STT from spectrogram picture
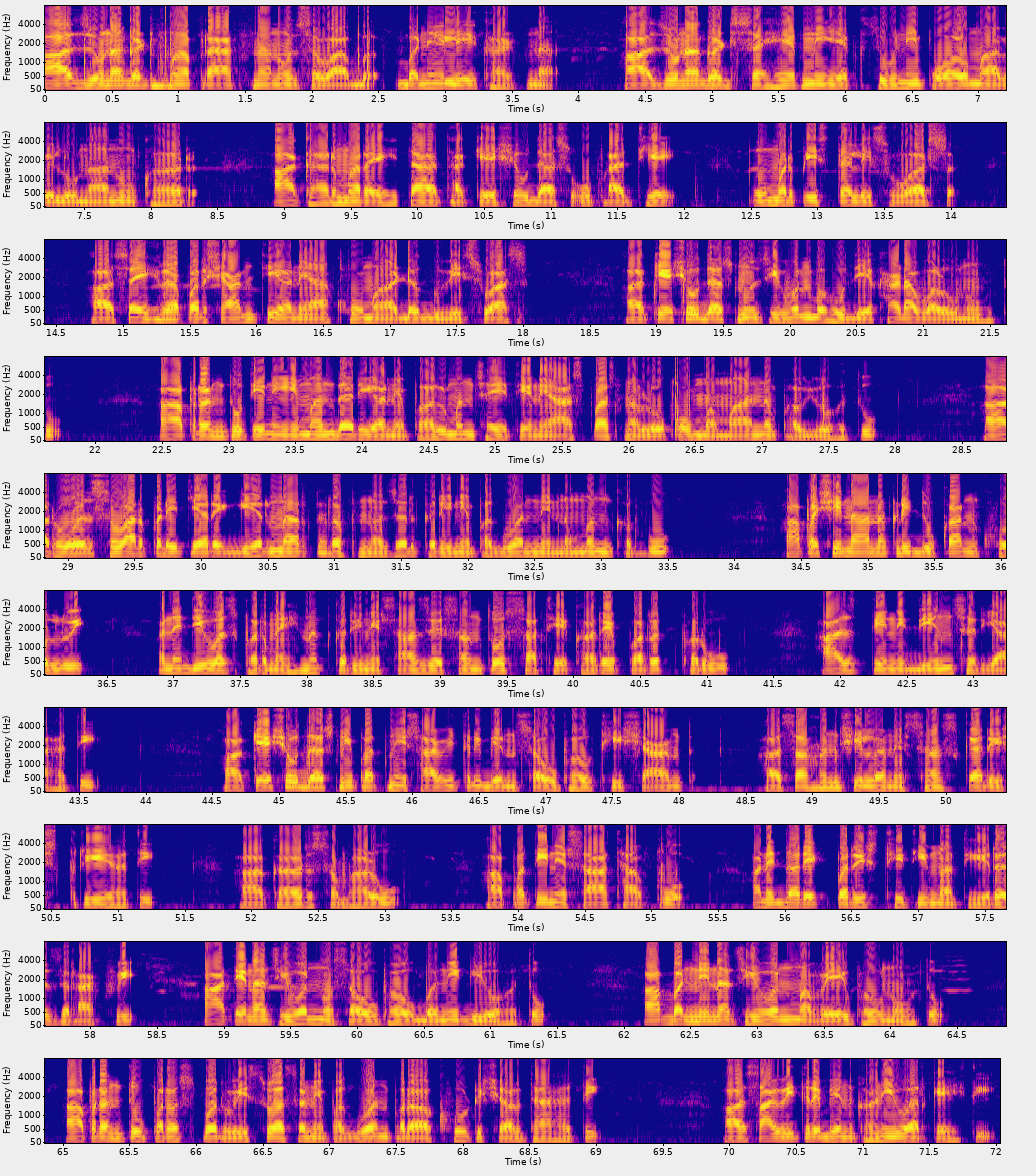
આ જૂનાગઢમાં પ્રાર્થનાનો જવાબ બનેલી ઘટના. આ જૂનાગઢ શહેરની એક જૂની પોળમાં આવેલું નાનું ઘર. આ ઘરમાં રહેતા હતા કેશવદાસ ઉપાધ્યાય, ઉંમર પિસ્તાલીસ વર્ષ. આ ચહેરા પર શાંતિ અને આંખોમાં અડગ વિશ્વાસ. આ કેશવદાસનું જીવન બહુ દેખાડાવાળું નહોતું. આ પરંતુ તેની ઈમાનદારી અને ભલમનસાએ તેને આસપાસના લોકોમાં માન અપાવ્યું હતું. આ રોજ સવાર પડે ત્યારે ગિરનાર તરફ નજર કરીને ભગવાનને નમન કરવું. આ પછી નાનકડી દુકાન ખોલવી અને દિવસભર મહેનત કરીને સાંજે સંતોષ સાથે ઘરે પરત ફરવું. આજ તેની દિનચર્યા હતી. આ કેશવદાસની પત્ની સાવિત્રીબેન સ્વભાવથી શાંત આ સહનશીલ અને સંસ્કારી સ્ત્રી હતી. આ ઘર સંભાળવું, આ પતિને સાથ આપવો અને દરેક પરિસ્થિતિમાં ધીરજ રાખવી આ તેના જીવનનો સ્વભાવ બની ગયો હતો. આ બંનેના જીવનમાં વૈભવ નહોતો. આ પરંતુ પરસ્પર વિશ્વાસ અને ભગવાન પર અખૂટ શ્રદ્ધા હતી. આ સાવિત્રીબેન ઘણીવાર કહેતી,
